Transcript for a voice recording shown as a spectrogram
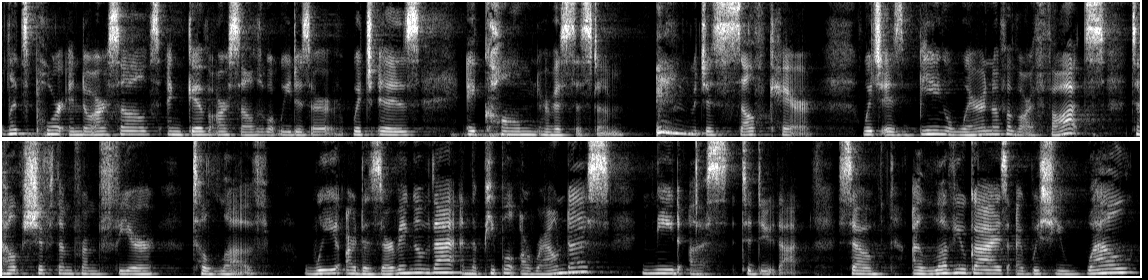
let's pour into ourselves and give ourselves what we deserve, which is a calm nervous system, which is self care, which is being aware enough of our thoughts to help shift them from fear to love. We are deserving of that, and the people around us need us to do that. So I love you guys. I wish you well.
